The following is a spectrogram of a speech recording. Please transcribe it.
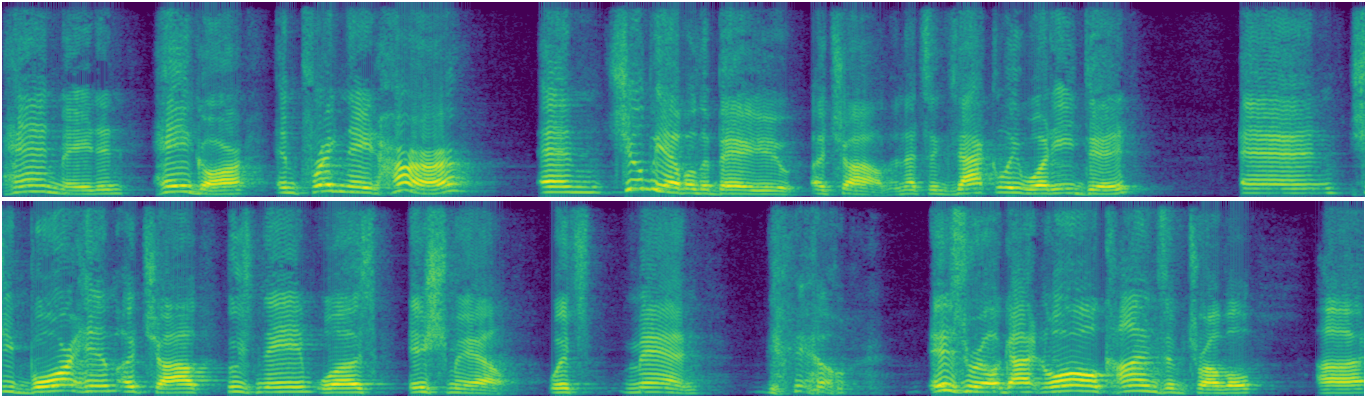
handmaiden, Hagar, impregnate her, and she'll be able to bear you a child? And that's exactly what he did. And she bore him a child whose name was Ishmael, which, man, you know, Israel got in all kinds of trouble, uh,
